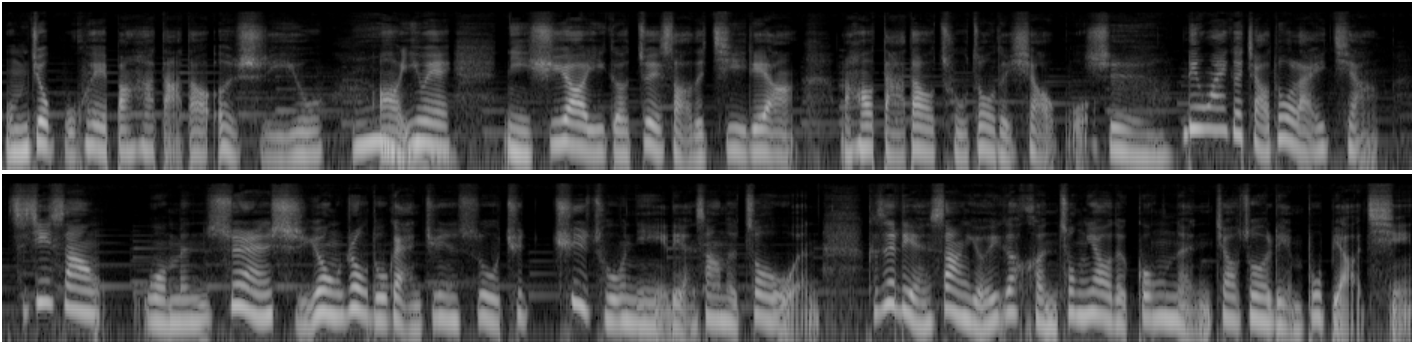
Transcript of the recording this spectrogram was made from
我们就不会帮他打到二十 U 哦，因为你需要一个最少的剂量，然后达到除皱的效果。是另外一个角度来讲，实际上。我们虽然使用肉毒杆菌素去去除你脸上的皱纹，可是脸上有一个很重要的功能，叫做脸部表情。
